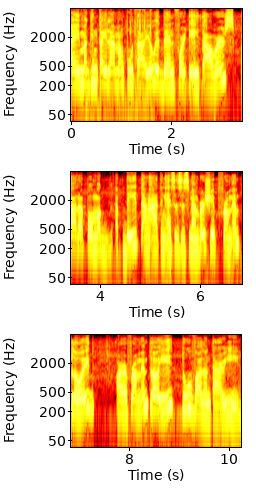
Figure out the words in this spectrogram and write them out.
ay maghintay lamang po tayo within 48 hours para po mag-update ang ating SSS membership from employed or from employee to voluntary.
